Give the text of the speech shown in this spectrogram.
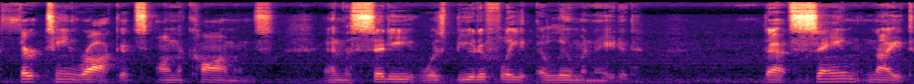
13 rockets on the commons and the city was beautifully illuminated that same night,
